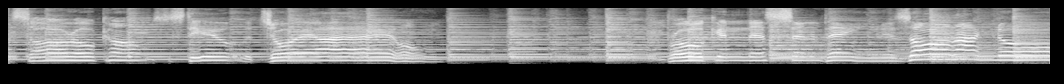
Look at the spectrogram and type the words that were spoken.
The sorrow comes to steal the joy I own. Brokenness and pain is all I know.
